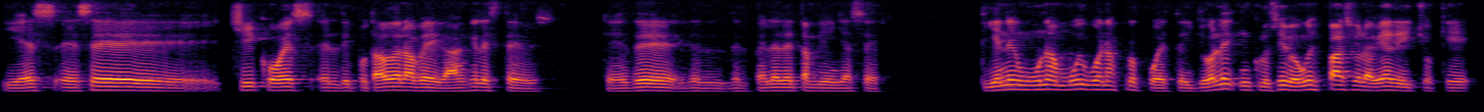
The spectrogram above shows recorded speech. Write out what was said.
y es, ese chico es el diputado de La Vega, Ángel Esteves, que es del, del, PLD también, ya sé. Tienen una muy buena propuesta y yo le, inclusive en un espacio le había dicho que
